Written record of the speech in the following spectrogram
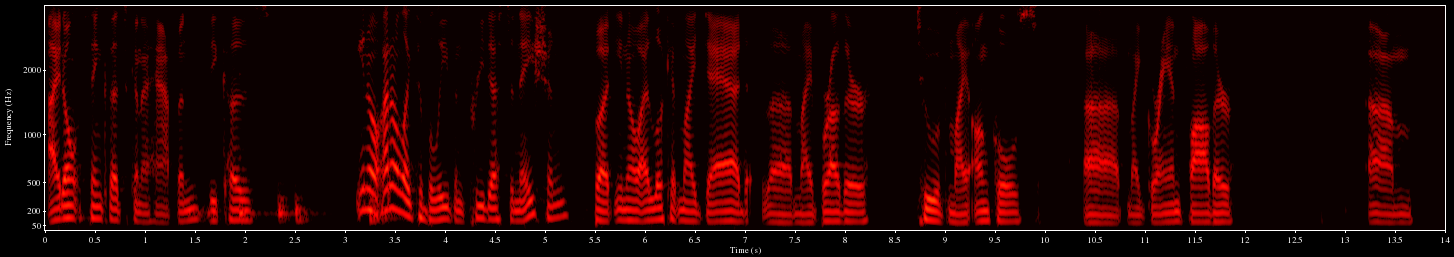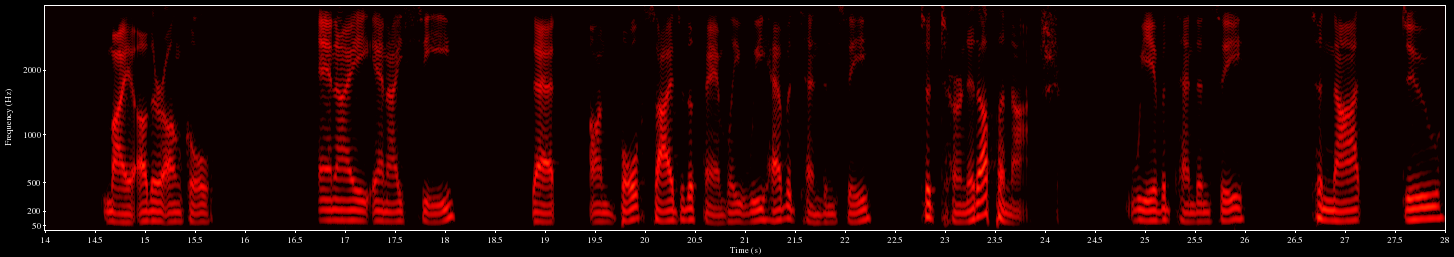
I don't think that's going to happen because, you know, I don't like to believe in predestination, but, you know, I look at my dad, uh, my brother, two of my uncles, uh, my grandfather, um, my other uncle, and I and I see that on both sides of the family we have a tendency to turn it up a notch. We have a tendency to not do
